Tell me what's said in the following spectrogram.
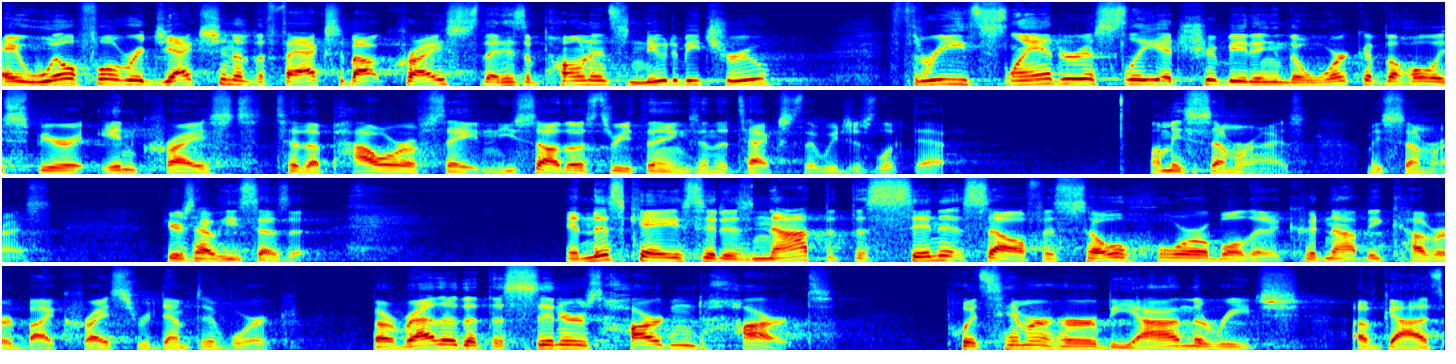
a willful rejection of the facts about Christ that his opponents knew to be true. Three, slanderously attributing the work of the Holy Spirit in Christ to the power of Satan. You saw those three things in the text that we just looked at. Let me summarize. Let me summarize. Here's how he says it. In this case, it is not that the sin itself is so horrible that it could not be covered by Christ's redemptive work, but rather that the sinner's hardened heart puts him or her beyond the reach of God's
